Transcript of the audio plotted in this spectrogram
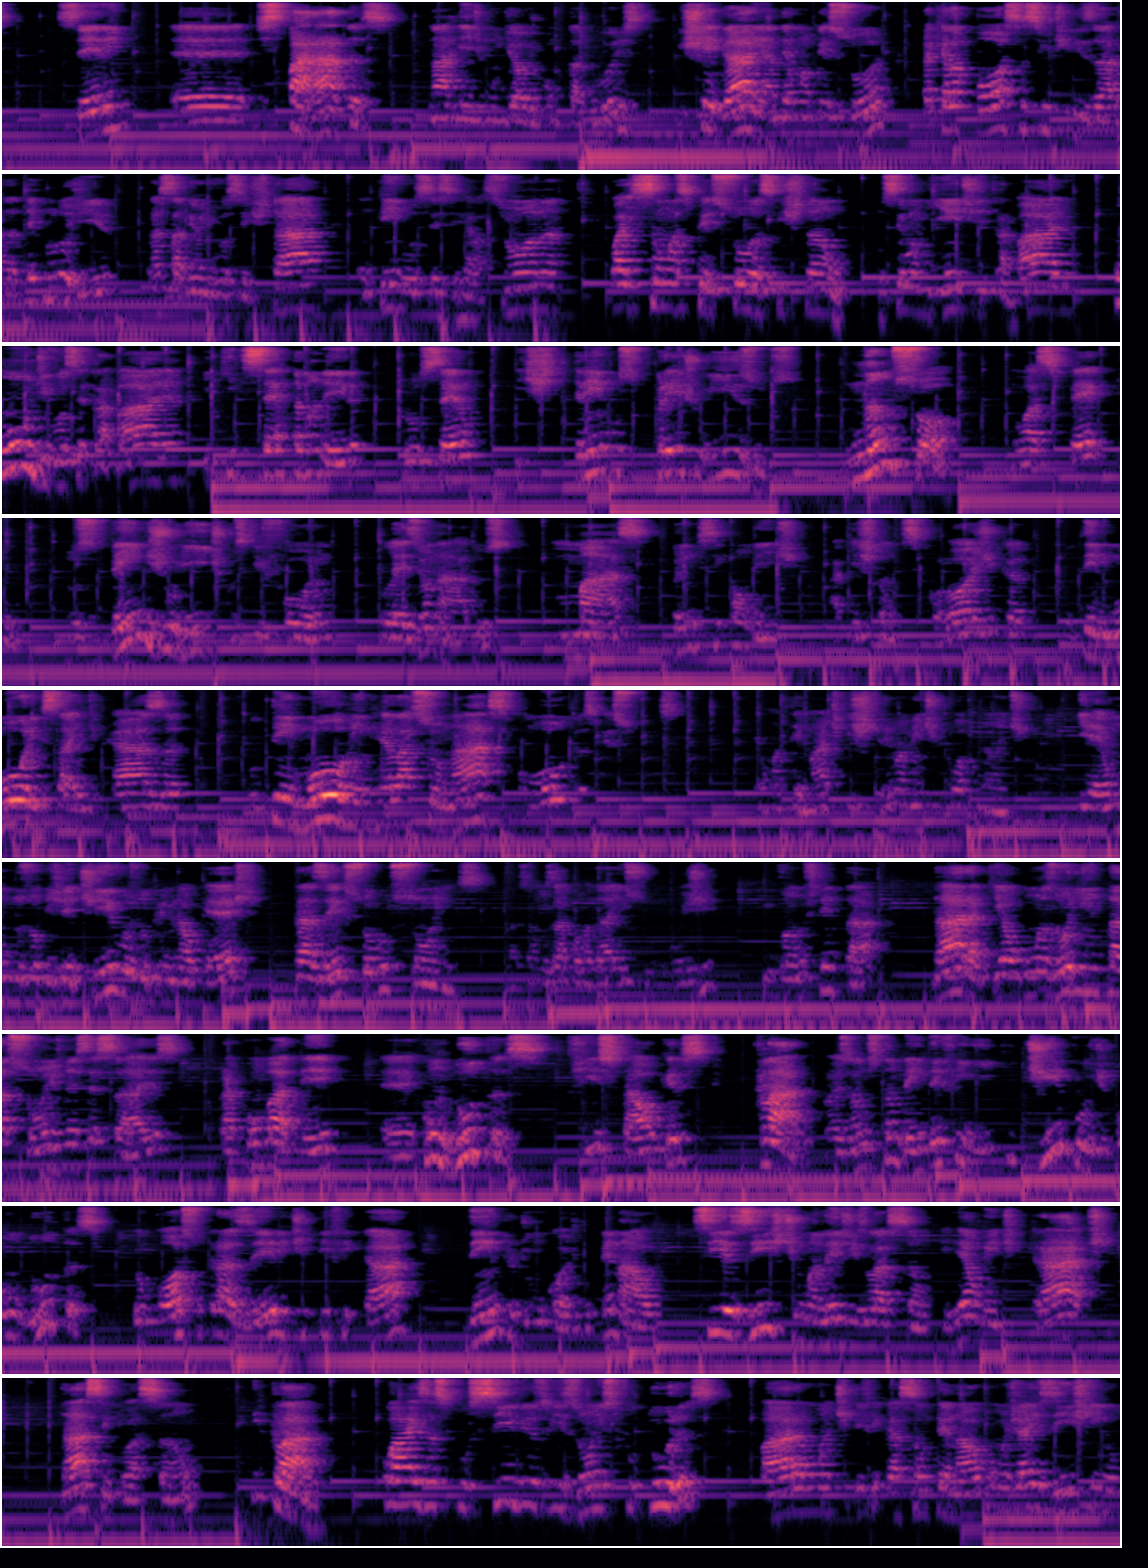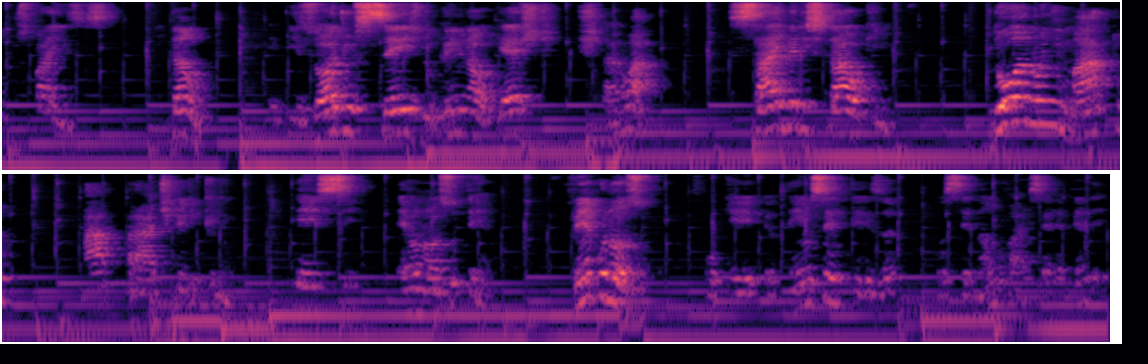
serem é, disparadas na rede mundial de computadores e chegarem até uma pessoa para que ela possa se utilizar da tecnologia para saber onde você está, com quem você se relaciona, quais são as pessoas que estão no seu ambiente de trabalho, onde você trabalha e que, de certa maneira, trouxeram extremos prejuízos, não só no aspecto dos bens jurídicos que foram lesionados, mas principalmente a questão psicológica, o temor em sair de casa, o temor em relacionar-se com outras pessoas. É uma temática extremamente importante e é um dos objetivos do Criminalcast trazer soluções. Nós vamos abordar isso hoje e vamos tentar dar aqui algumas orientações necessárias para combater é, condutas de stalkers. Claro, nós vamos também definir que tipo de condutas eu posso trazer e tipificar dentro de um código penal, se existe uma legislação que realmente trate da situação e, claro, quais as possíveis visões futuras para uma tipificação penal como já existe em outros países. Então, episódio 6 do Criminalcast está no ar. Cyberstalking, do anonimato à prática de crime. Esse é o nosso tema. Venha conosco, porque eu tenho certeza você não vai se arrepender.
